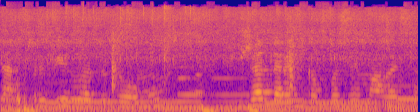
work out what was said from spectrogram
Так, прибігла додому. Вже Даринка позаймалася.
